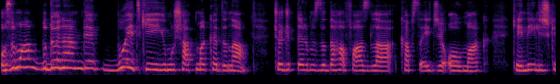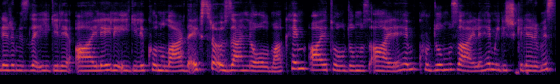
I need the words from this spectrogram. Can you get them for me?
O zaman bu dönemde bu etkiyi yumuşatmak adına çocuklarımızda daha fazla kapsayıcı olmak, kendi ilişkilerimizle ilgili, aileyle ilgili konularda ekstra özenli olmak, hem ait olduğumuz aile, hem kurduğumuz aile, hem ilişkilerimiz,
